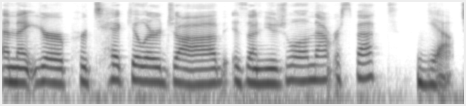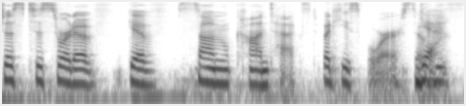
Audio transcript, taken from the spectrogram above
and that your particular job is unusual in that respect, Yeah. just to sort of give some context. But he's four. So Yeah. he's,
